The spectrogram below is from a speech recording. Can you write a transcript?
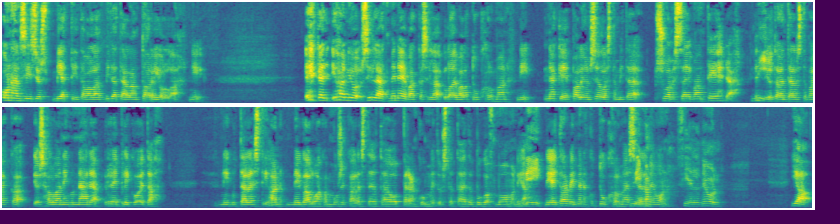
onhan siis, jos miettii tavallaan, että mitä täällä on tarjolla, niin ehkä ihan jo sillä, että menee vaikka sillä laivalla Tukholmaan, niin näkee paljon sellaista, mitä Suomessa ei vaan tehdä. Niin. Niin. Että jotain tällaista vaikka, jos haluaa niin kuin nähdä replikoita niin kuin tällaisesta ihan megaluokan musikaalista, jotain oopperan kummitusta tai The Book of Mormonia, niin, Niin. ei tarvitse mennä kuin Tukholmaan ja siellä Niinpä. ne on. Siellä ne on. Ja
